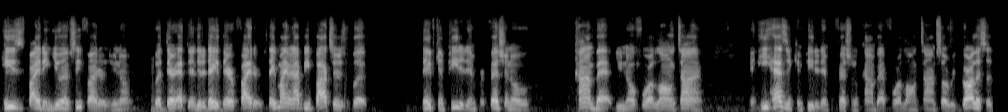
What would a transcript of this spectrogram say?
he's fighting UFC fighters, you know, but mhm. they're at the end of the day they're fighters. They might not be boxers, but they've competed in professional combat, you know, for a long time. And he hasn't competed in professional combat for a long time. So regardless of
